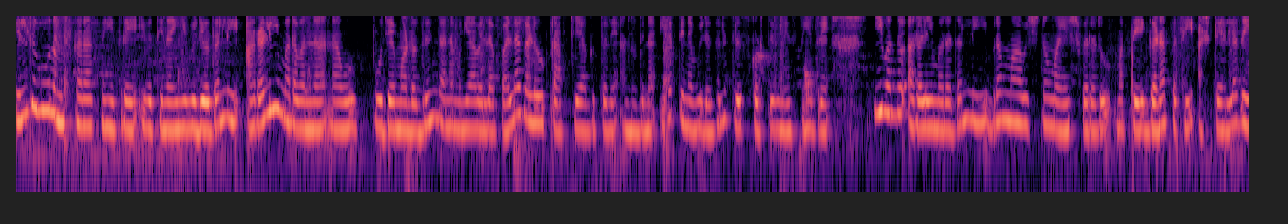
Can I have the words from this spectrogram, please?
ಎಲ್ರಿಗೂ ನಮಸ್ಕಾರ ಸ್ನೇಹಿತರೆ. ಇವತ್ತಿನ ಈ ವಿಡಿಯೋದಲ್ಲಿ ಅರಳಿ ಮರವನ್ನು ನಾವು ಪೂಜೆ ಮಾಡೋದ್ರಿಂದ ನಮಗೆ ಯಾವೆಲ್ಲ ಫಲಗಳು ಪ್ರಾಪ್ತಿಯಾಗುತ್ತದೆ ಅನ್ನೋದನ್ನು ಇವತ್ತಿನ ವಿಡಿಯೋದಲ್ಲಿ ತಿಳಿಸ್ಕೊಡ್ತಿದ್ದೀನಿ ಸ್ನೇಹಿತರೆ. ಈ ಒಂದು ಅರಳಿ ಮರದಲ್ಲಿ ಬ್ರಹ್ಮ, ವಿಷ್ಣು, ಮಹೇಶ್ವರರು ಮತ್ತು ಗಣಪತಿ ಅಷ್ಟೇ ಅಲ್ಲದೆ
